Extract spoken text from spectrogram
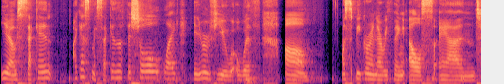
you know, second, I guess my second official like interview with um, a speaker and everything else. And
